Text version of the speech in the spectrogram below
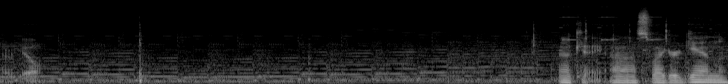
There we go. Okay, uh, swagger again.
